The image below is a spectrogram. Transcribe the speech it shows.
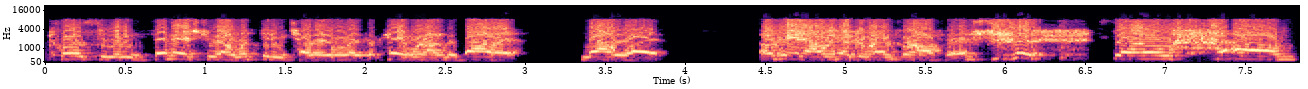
close to getting finished, we all looked at each other. We're like, okay, we're on the ballot. Now what? Okay, now we have to run for office. so um,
